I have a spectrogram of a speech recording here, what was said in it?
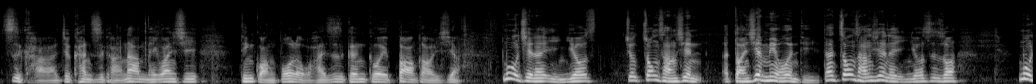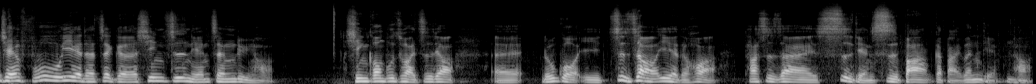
字卡就看字卡，那没关系。听广播了，我还是跟各位报告一下，目前的隐忧就中长线呃短线没有问题，但中长线的隐忧是说，目前服务业的这个薪资年增率哈，新公布出来资料，呃，如果以制造业的话，它是在四点四八个百分点哈，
